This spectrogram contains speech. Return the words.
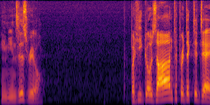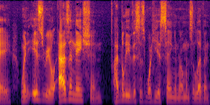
He means Israel. But he goes on to predict a day when Israel, as a nation, I believe this is what he is saying in Romans 11,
